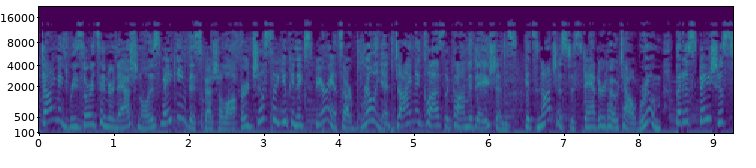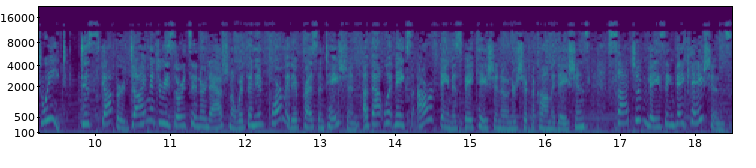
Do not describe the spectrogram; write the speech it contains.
Diamond Resorts International is making this special offer just so you can experience our brilliant Diamond Class accommodations. It's not just a standard hotel room, but a spacious suite. Discover Diamond Resorts International with an informative presentation about what makes our famous vacation ownership accommodations such amazing vacations.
